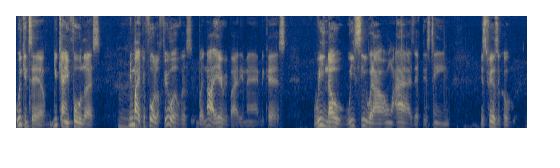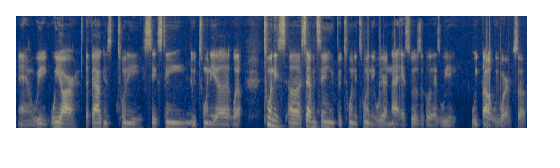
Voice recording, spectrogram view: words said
We can tell. You can't fool us. Mm-hmm. You might can fool a few of us, but not everybody, man, because we know we see with our own eyes if this team is physical. And we we are the Falcons 2016 through 20 uh well 2017 through 2020. We are not as physical as we we thought we were. So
